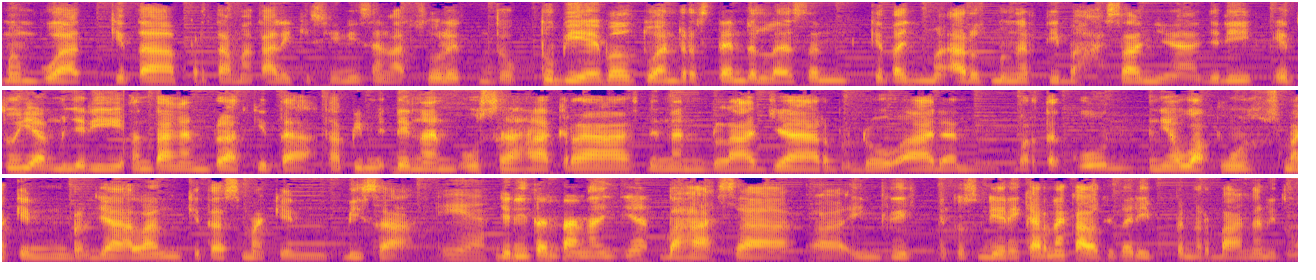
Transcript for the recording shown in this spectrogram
membuat kita pertama kali ke sini sangat sulit untuk to be able to understand the lesson. Kita harus mengerti bahasanya. Jadi itu yang menjadi tantangan berat kita. Tapi dengan usaha keras, dengan belajar, berdoa dan bertekun, hanya waktu semakin berjalan kita semakin bisa Iya. jadi tantangannya bahasa uh, Inggris itu sendiri. Karena kalau kita di penerbangan itu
